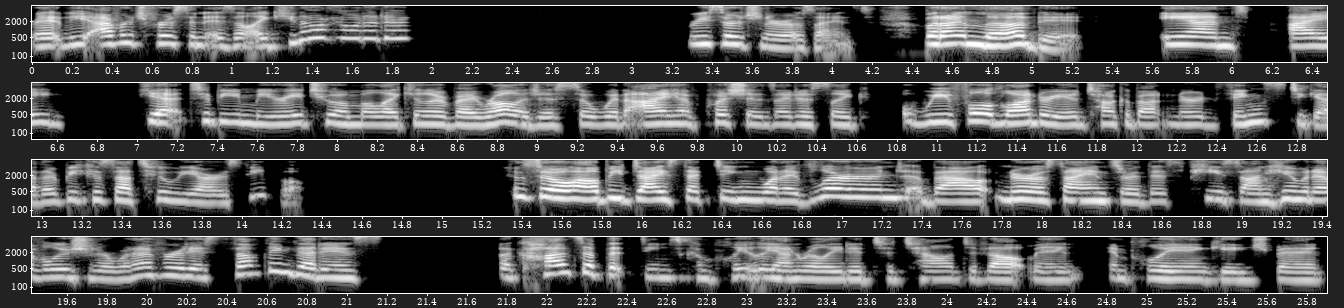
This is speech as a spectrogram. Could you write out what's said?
right? The average person isn't like, you know what I want to do? Research neuroscience. But I loved it. And I get to be married to a molecular virologist. So when I have questions, I just like, we fold laundry and talk about nerd things together because that's who we are as people. And so I'll be dissecting what I've learned about neuroscience or this piece on human evolution or whatever it is, something that is a concept that seems completely unrelated to talent development, employee engagement,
